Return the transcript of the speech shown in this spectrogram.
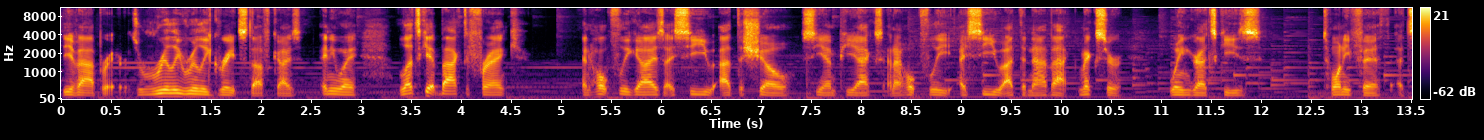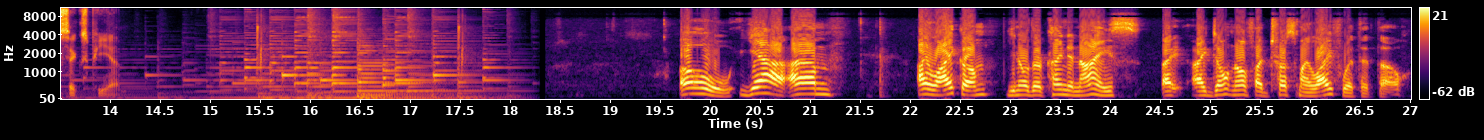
the evaporator. It's really, really great stuff, guys. Anyway, let's get back to Frank. And hopefully, guys, I see you at the show, CMPX, and I hopefully I see you at the Navac Mixer, Wayne Gretzky's 25th at 6 p.m. Oh yeah, um, I like them. You know, they're kind of nice. I I don't know if I'd trust my life with it though.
